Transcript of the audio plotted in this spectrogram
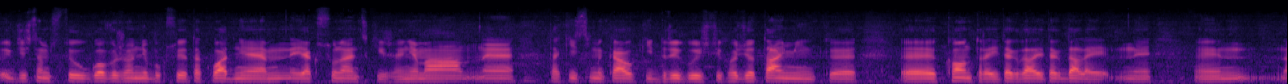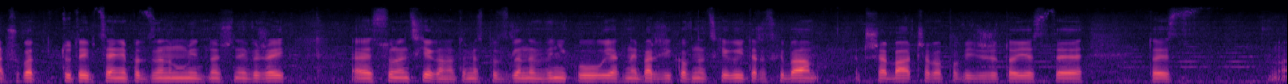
gdzieś tam z tyłu głowy, że on nie buksuje tak ładnie jak Sulencki, że nie ma e, takiej smykałki, drygu, jeśli chodzi o timing, e, e, kontrę i tak dalej, i tak dalej. E, e, na przykład tutaj cenię pod względem umiejętności najwyżej e, Sulenckiego, natomiast pod względem wyniku jak najbardziej Kownackiego i teraz chyba trzeba, trzeba powiedzieć, że to jest, e, to jest no,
